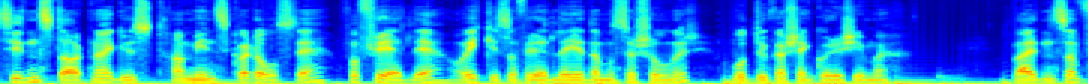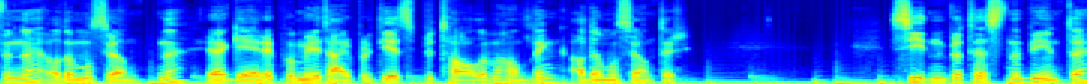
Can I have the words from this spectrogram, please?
Siden starten av august har Minsk vært åsted for fredelige og ikke så fredelige demonstrasjoner mot Lukasjenko-regimet. Verdenssamfunnet og demonstrantene reagerer på militærpolitiets brutale behandling av demonstranter. Siden protestene begynte,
